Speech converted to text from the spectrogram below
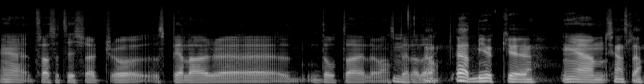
eh, trasig t-shirt och spelar eh, Dota eller vad han mm, spelade. Ja, ödmjuk eh, um, känsla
